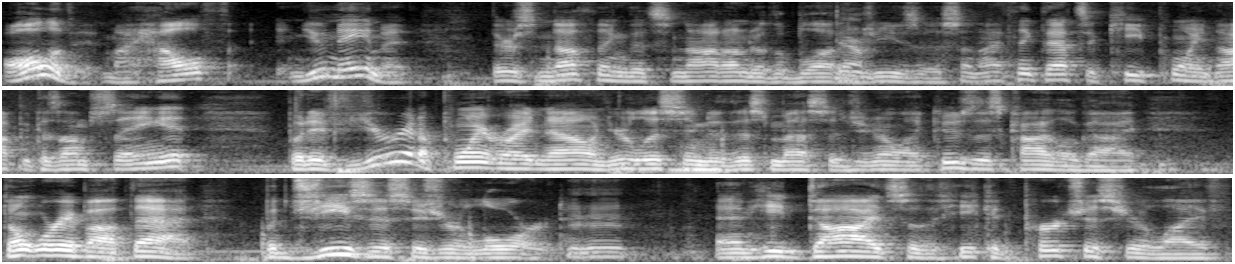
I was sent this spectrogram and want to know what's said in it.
all of it, my health, and you name it. There's nothing that's not under the blood Yeah. of Jesus. And I think that's a key point, not because I'm saying it, but if you're at a point right now and you're listening to this message and you're like, who's this Kylo guy? Don't worry about that. But Jesus is your Lord. Mm-hmm. And he died so that he could purchase your life,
